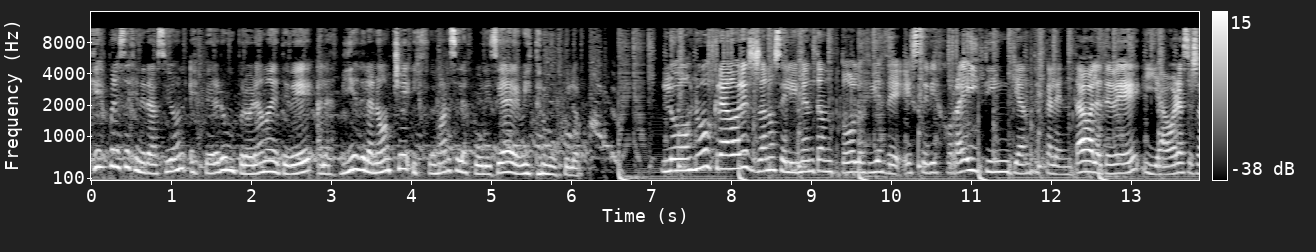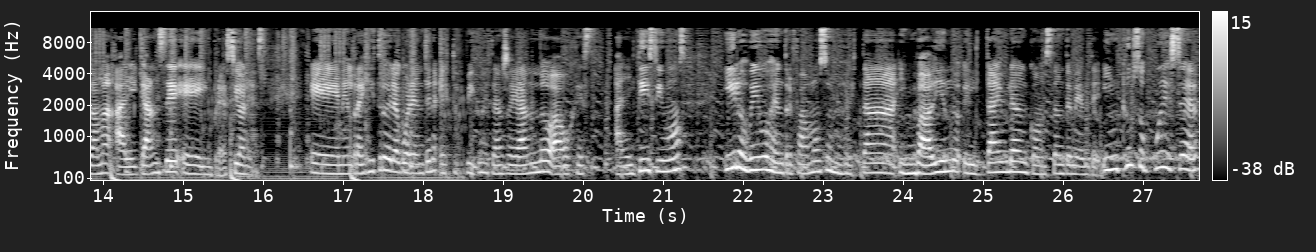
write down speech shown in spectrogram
¿Qué es para esa generación esperar un programa de TV a las 10 de la noche y fumarse las publicidades de Mr. Músculo? Los nuevos creadores ya no se alimentan todos los días de ese viejo rating que antes calentaba la TV y ahora se llama alcance e impresiones. En el registro de la cuarentena estos picos están llegando a auges altísimos y los vivos entre famosos nos está invadiendo el timeline constantemente. Incluso puede ser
